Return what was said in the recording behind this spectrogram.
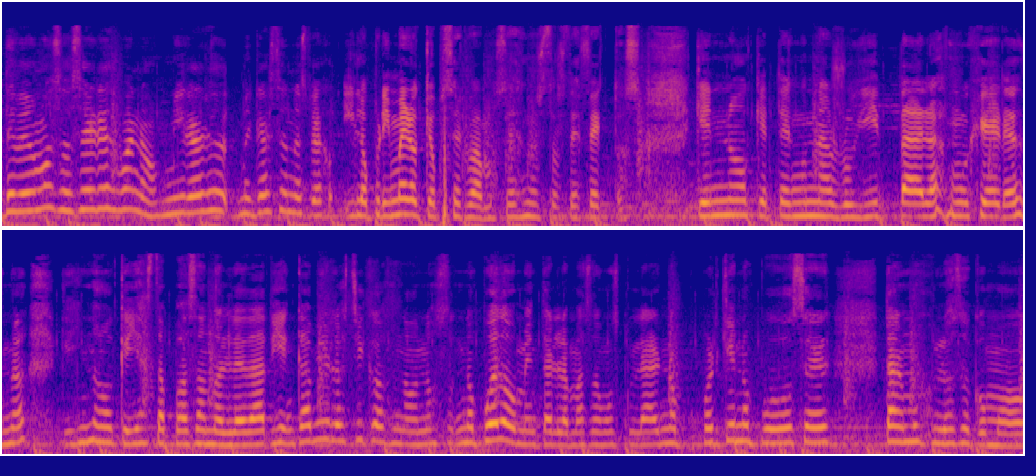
debemos hacer es, bueno, mirar, mirarse en un espejo y lo primero que observamos es nuestros defectos, que no que tenga una ruguita las mujeres, ¿no? Que no, que ya está pasando la edad. Y en cambio los chicos no, no, no puedo aumentar la masa muscular, no, ¿por qué no puedo ser tan musculoso como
